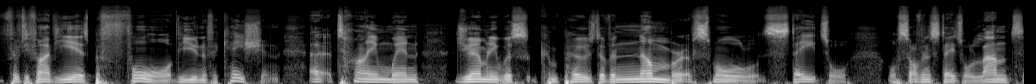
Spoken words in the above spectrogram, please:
55 years before the unification, a time when Germany was composed of a number of small states or, or sovereign states or Land.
